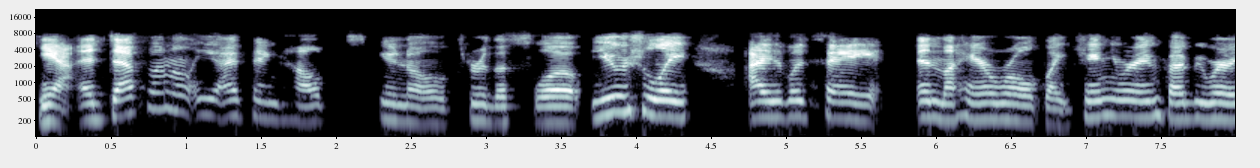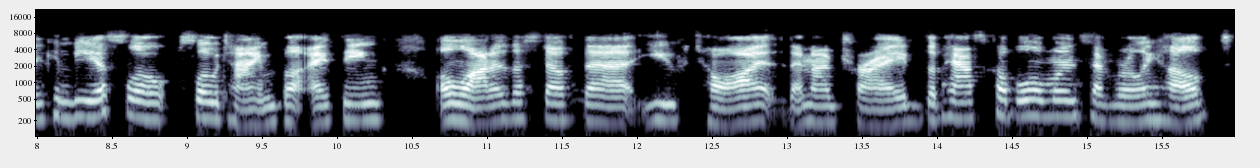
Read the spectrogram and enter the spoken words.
Yeah, it definitely, I think, helps, you know, through the slow. Usually, I would say in the hair world, like January and February can be a slow, slow time. But I think a lot of the stuff that you've taught and I've tried the past couple of months have really helped.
